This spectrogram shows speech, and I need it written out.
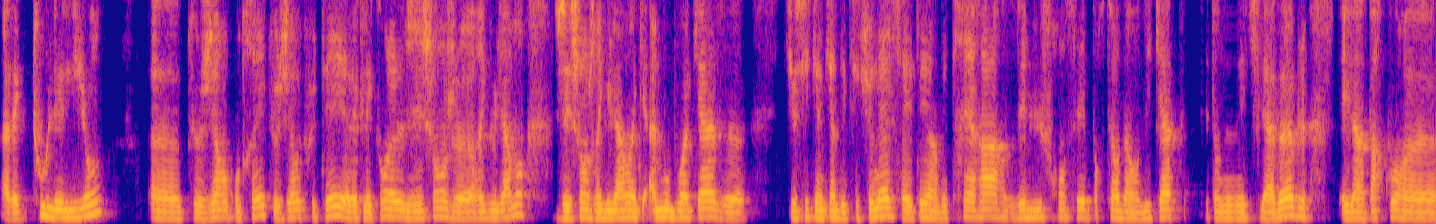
avec tous les lions euh, que j'ai rencontrés, que j'ai recrutés avec lesquels j'échange régulièrement. J'échange régulièrement avec Amou Bouakaz, qui est aussi quelqu'un d'exceptionnel. Ça a été un des très rares élus français porteurs d'un handicap étant donné qu'il est aveugle. Et il a un parcours euh,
